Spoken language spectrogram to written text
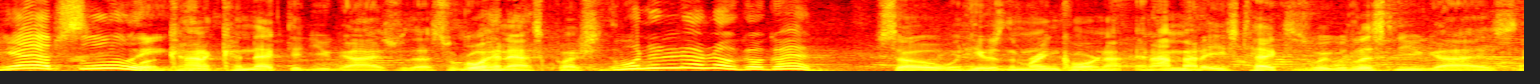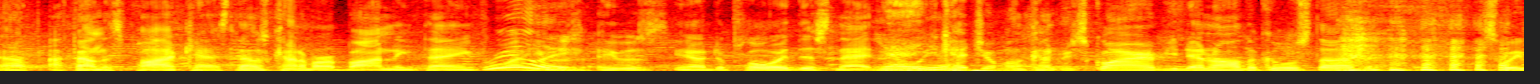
Yeah, absolutely. What kind of connected you guys with us? We'll go ahead and ask questions. Well, no, no, no, no. Go, go ahead. So when he was in the Marine Corps and, I, and I'm out of East Texas, we would listen to you guys. I, I found this podcast. And that was kind of our bonding thing. For Really? He was, he was, you know, deployed this and that. Yeah, Yeah, you yeah. catch up on the Country Squire. Have you done all the cool stuff? And so we,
